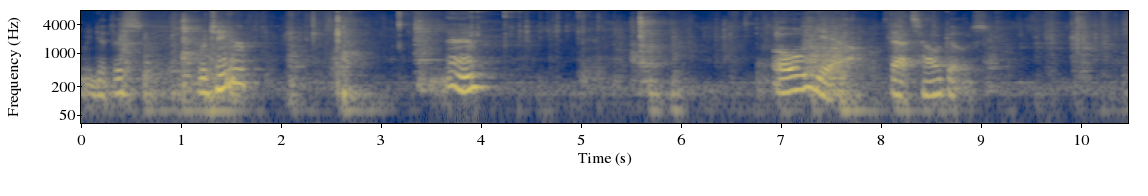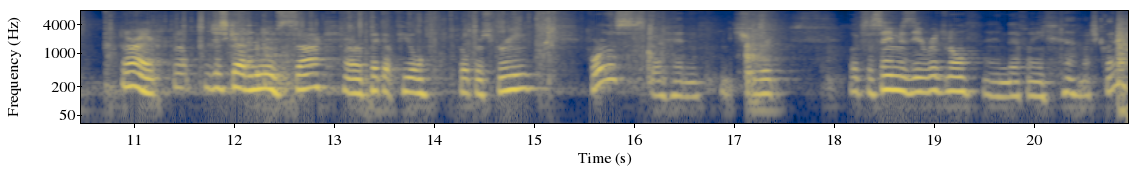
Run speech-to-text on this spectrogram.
we get this retainer. And, oh yeah, that's how it goes. All right, well, just got a new sock or pickup fuel filter screen for this. Let's go ahead and make sure it looks the same as the original and definitely much cleaner.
